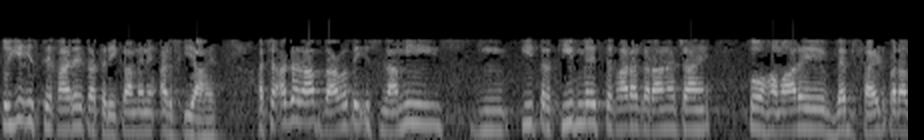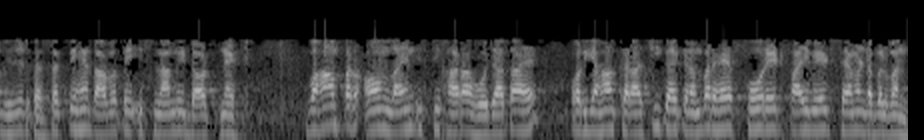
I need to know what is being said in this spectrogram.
تو یہ استخارے کا طریقہ میں نے عرض کیا ہے۔ اچھا اگر آپ دعوت اسلامی کی ترکیب میں استخارہ کرانا چاہیں تو ہمارے ویب سائٹ پر آپ وزٹ کر سکتے ہیں، دعوت اسلامی ڈاٹ نیٹ۔ وہاں پر آن لائن استخارہ ہو جاتا ہے اور یہاں کراچی کا ایک نمبر ہے four eight five eight seven double one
